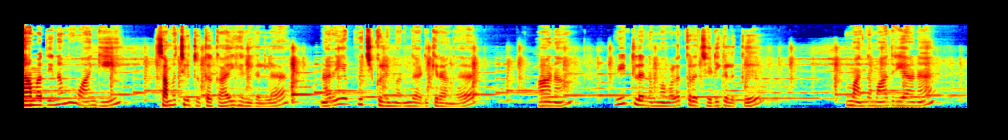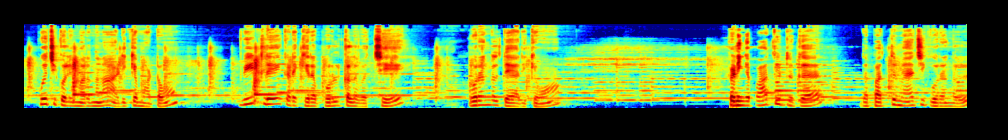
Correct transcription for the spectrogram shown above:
நாம் தினமும் வாங்கி சமைச்சிக்கிட்டு இருக்க காய்கறிகளில் நிறைய பூச்சிக்கொல்லி மருந்து அடிக்கிறாங்க. ஆனால் வீட்டில் நம்ம வளர்க்குற செடிகளுக்கு நம்ம அந்த மாதிரியான பூச்சிக்கொல்லி மருந்தெல்லாம் அடிக்க மாட்டோம். வீட்டிலே கிடைக்கிற பொருட்களை வச்சே உரங்கள் தயாரிக்குவோம். இப்போ நீங்கள் பார்த்துட்ருக்க இந்த பத்து மேஜிக் உரங்கள்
